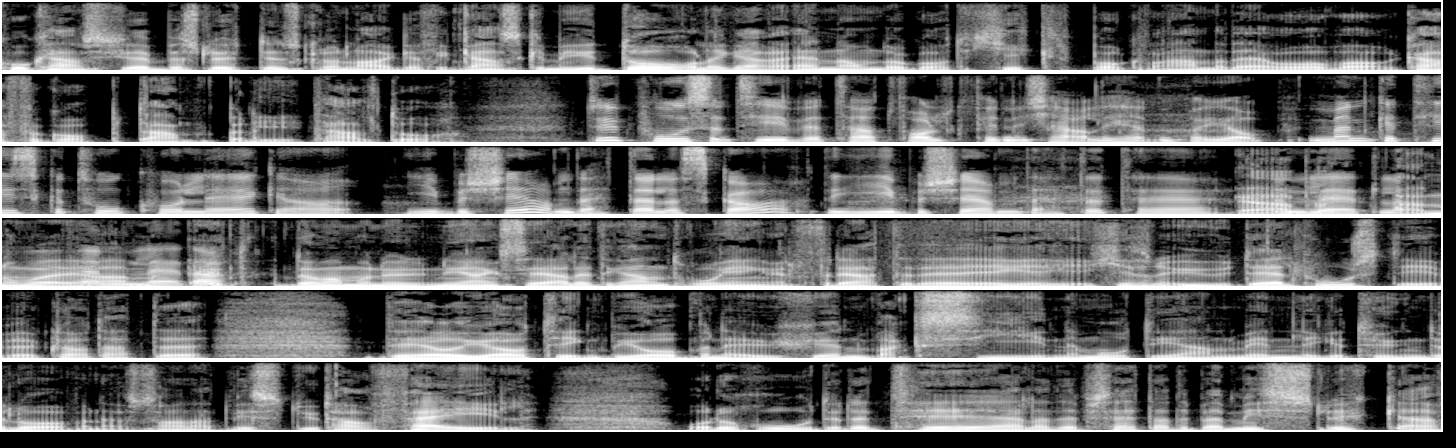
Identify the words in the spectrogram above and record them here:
hvor kanskje beslutningsgrunnlaget er ganske mye dårligere enn om du har gått og kikket på hverandre der over kaffekoppdampen i et halvt år. Du er positiv til at folk finner kjærligheten på jobb, men når skal to kollegaer gi beskjed om dette, eller skal de gi beskjed om dette til ja, en, leder, ja, må, en leder? Da må man nyansere litt, tror jeg, Ingvild. For det er ikke sånn udelt positiv. Klart at det, det, å gjøre ting på jobben er jo ikke en vaksine mot de alminnelige tyngdelovene. sånn at hvis du tar feil, og du roter det til, eller det sett at det blir mislykka,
